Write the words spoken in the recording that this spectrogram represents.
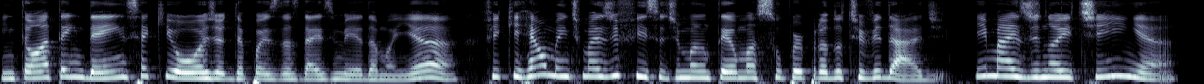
Então a tendência é que hoje, depois das 10 e meia da manhã, fique realmente mais difícil de manter uma super produtividade. E mais de noitinha,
